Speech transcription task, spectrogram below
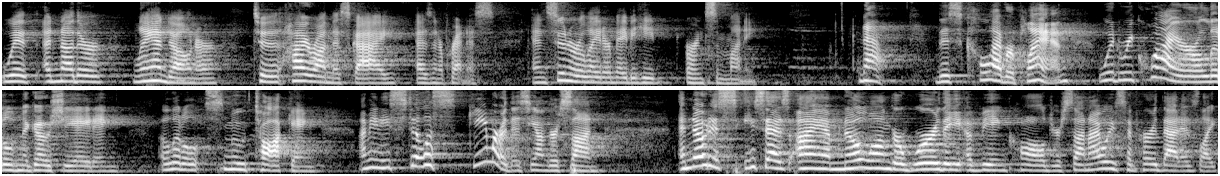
with another landowner to hire on this guy as an apprentice. And sooner or later, maybe he'd earn some money. Now, this clever plan would require a little negotiating, a little smooth talking. I mean, he's still a schemer, this younger son. And notice he says, I am no longer worthy of being called your son. I always have heard that as like,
